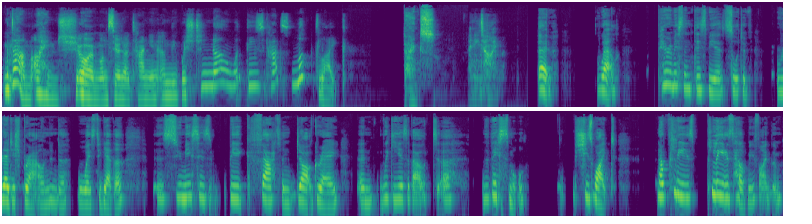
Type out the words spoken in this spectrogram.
Madame, I am sure Monsieur d'Artagnan only wished to know what these cats looked like. Thanks. Any time. Oh, well, Pyramus and Thisbe are sort of reddish brown and are always together. Sumis is big, fat, and dark grey, and Wiggy is about uh, this small. She's white. Now, please, please help me find them.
